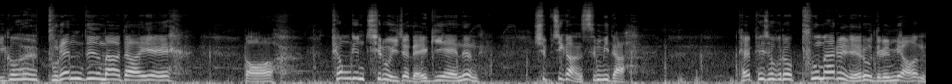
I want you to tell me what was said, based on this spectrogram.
이걸 브랜드마다의 어, 평균치로 이제 내기에는 쉽지가 않습니다. 대표적으로 푸마를 예로 들면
